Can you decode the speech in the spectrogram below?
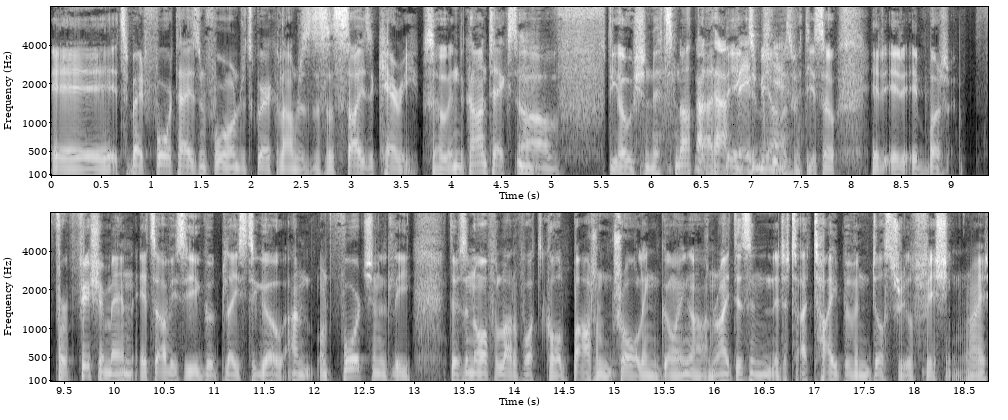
Uh, it's about 4,400 square kilometres. It's the size of Kerry. So, in the context of the ocean, it's not, Not that, that big, big, to be yeah. honest with you. So, it, it, it but for fishermen, it's obviously a good place to go. And unfortunately, there's an awful lot of what's called bottom trawling going on, right? This is a type of industrial fishing, right?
